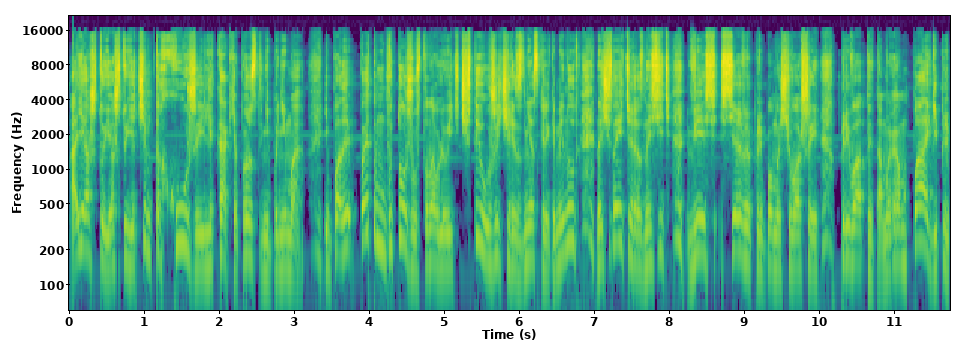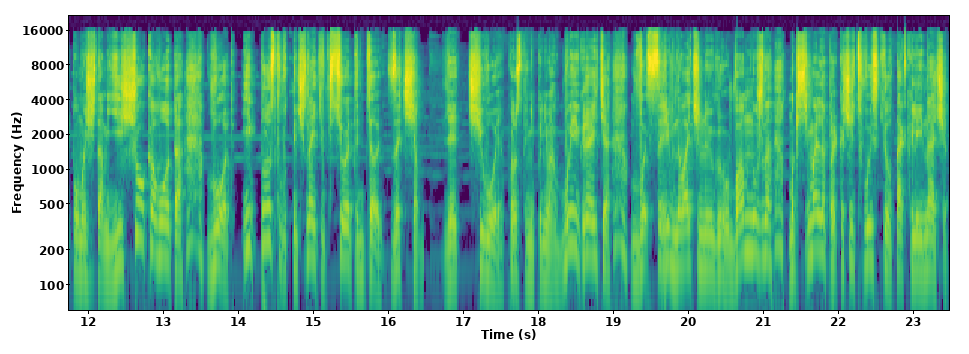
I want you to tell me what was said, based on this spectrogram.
а я что? Я что, я чем-то хуже или как? Я просто не понимаю. И по поэтому вы тоже устанавливаете читы уже через несколько минут, начинаете разносить весь сервер при помощи вашей приватной там рампаги, при помощи там еще кого-то, вот. И просто вот начинаете все это делать. Зачем? Для чего? Я просто не понимаю. Вы играете в соревновательную игру. Вам нужно максимально прокачать свой скилл, так или иначе.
